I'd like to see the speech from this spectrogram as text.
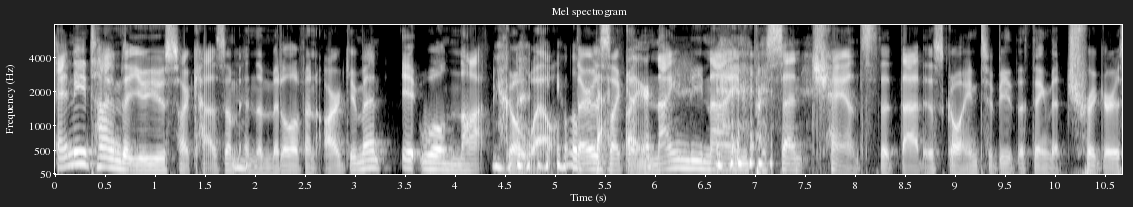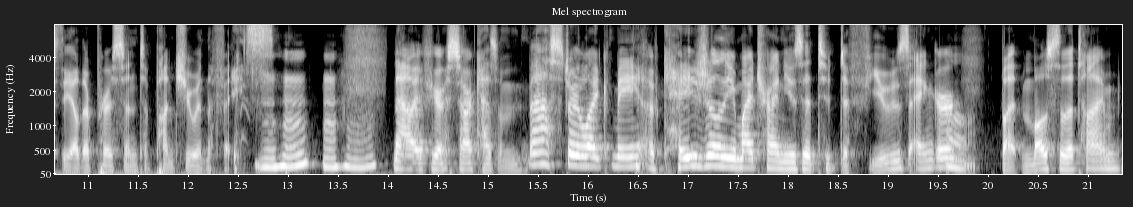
Anytime that you use sarcasm in the middle of an argument, it will not go well. will There's like backfire. a 99% chance that that is going to be the thing that triggers the other person to punch you in the face. Now, if you're a sarcasm master like me, occasionally you might try and use it to diffuse anger, but most of the time,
